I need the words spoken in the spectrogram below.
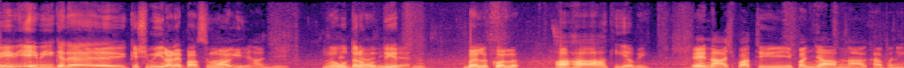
ਇਹ ਇਹ ਵੀ ਕਦੇ ਕਸ਼ਮੀਰ ਵਾਲੇ ਪਾਸੋਂ ਆ ਗਈ। ਹਾਂਜੀ ਉਧਰ ਹੁੰਦੀ ਹੈ। ਬਿਲਕੁਲ। ਆਹ ਆਹ ਕੀ ਆ ਬਈ? ਇਹ ਨਾਸ਼ਪਾਤੀ ਪੰਜਾਬ ਨਾਖ ਆਪਣੀ।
